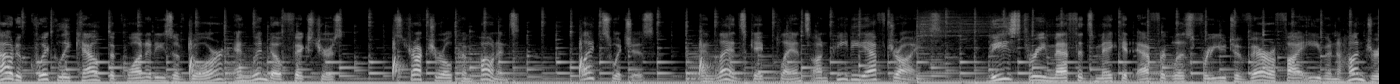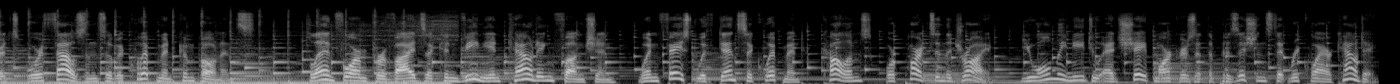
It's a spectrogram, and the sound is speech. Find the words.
How to quickly count the quantities of door and window fixtures, structural components, light switches, and landscape plans on PDF drawings. These three methods make it effortless for you to verify even hundreds or thousands of equipment components. Planform provides a convenient counting function. When faced with dense equipment, columns, or parts in the drawing, you only need to add shape markers at the positions that require counting,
